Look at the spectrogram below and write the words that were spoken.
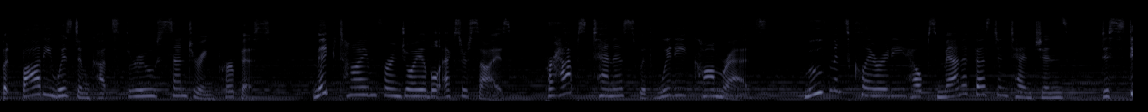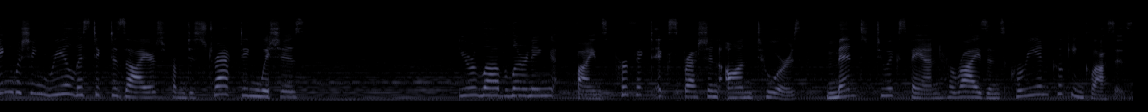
but body wisdom cuts through, centering purpose. Make time for enjoyable exercise, perhaps tennis with witty comrades. Movement's clarity helps manifest intentions, distinguishing realistic desires from distracting wishes. Your love learning finds perfect expression on tours meant to expand horizons Korean cooking classes,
